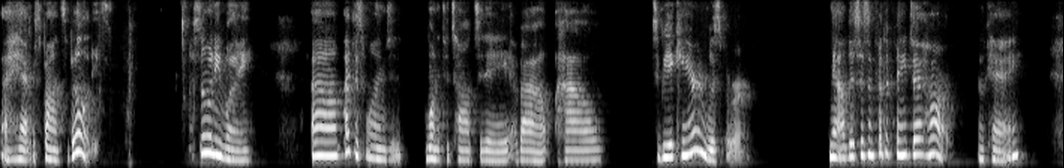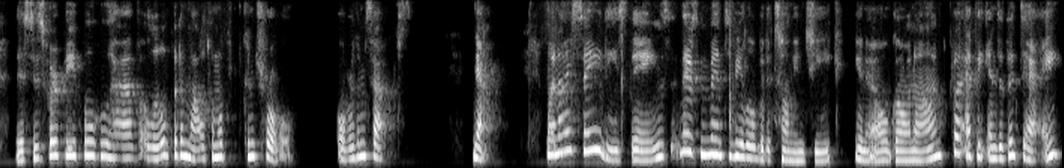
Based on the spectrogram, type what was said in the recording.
I had responsibilities. So, anyway, um, I just wanted to wanted to talk today about how to be a Karen whisperer. Now, this isn't for the faint at heart, okay? This is for people who have a little bit of modicum of control over themselves. Now, when I say these things, there's meant to be a little bit of tongue in cheek, you know, going on. But at the end of the day,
